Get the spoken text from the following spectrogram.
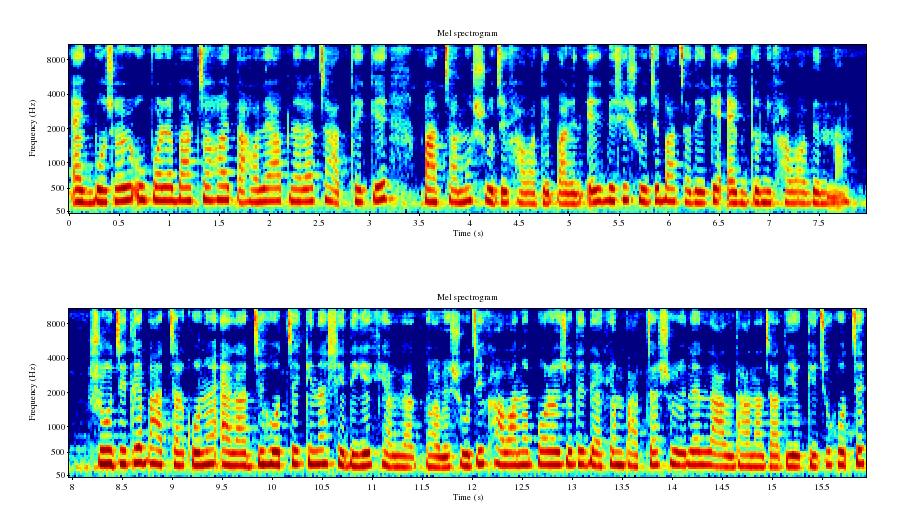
এক বছরের উপরে বাচ্চা হয়, তাহলে আপনারা চার থেকে পাঁচ চামচ সুজি খাওয়াতে পারেন। এর বেশি সুজি বাচ্চাদেরকে একদমই খাওয়াবেন না। সুজিতে বাচ্চার কোনো অ্যালার্জি হচ্ছে কিনা সেদিকে খেয়াল রাখতে হবে। সুজি খাওয়ানোর পরে যদি দেখেন বাচ্চার শরীরে লাল ধানা জাতীয় কিছু হচ্ছে,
